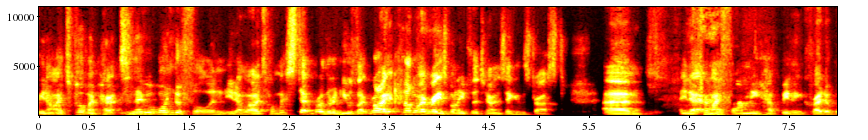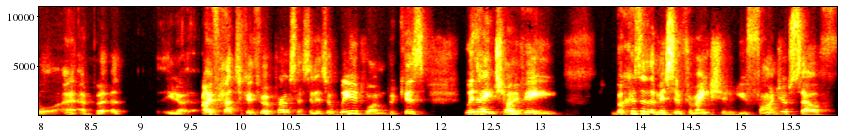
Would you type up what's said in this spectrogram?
you know, I told my parents and they were wonderful. And, you know, I told my stepbrother and he was like, right, how do I raise money for the Terence Higgins Trust? Um, you know, my family have been incredible. Uh, uh, but, uh, you know, I've had to go through a process and it's a weird one because with HIV, because of the misinformation, you find yourself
